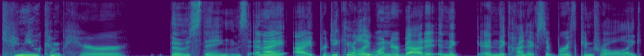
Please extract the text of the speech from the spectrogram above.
can you compare those things? And I, I particularly wonder about it in the in the context of birth control, like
